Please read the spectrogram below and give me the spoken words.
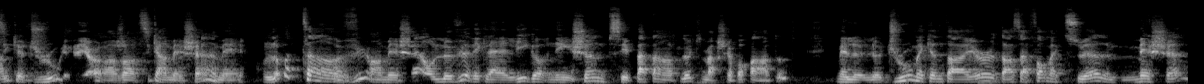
dit que Drew est meilleur en gentil qu'en méchant, mais on l'a pas tant vu en méchant. On l'a vu avec la League of Nations puis ces patentes-là qui marchaient pas pantoute. Mais le, Drew McIntyre, dans sa forme actuelle, méchant,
